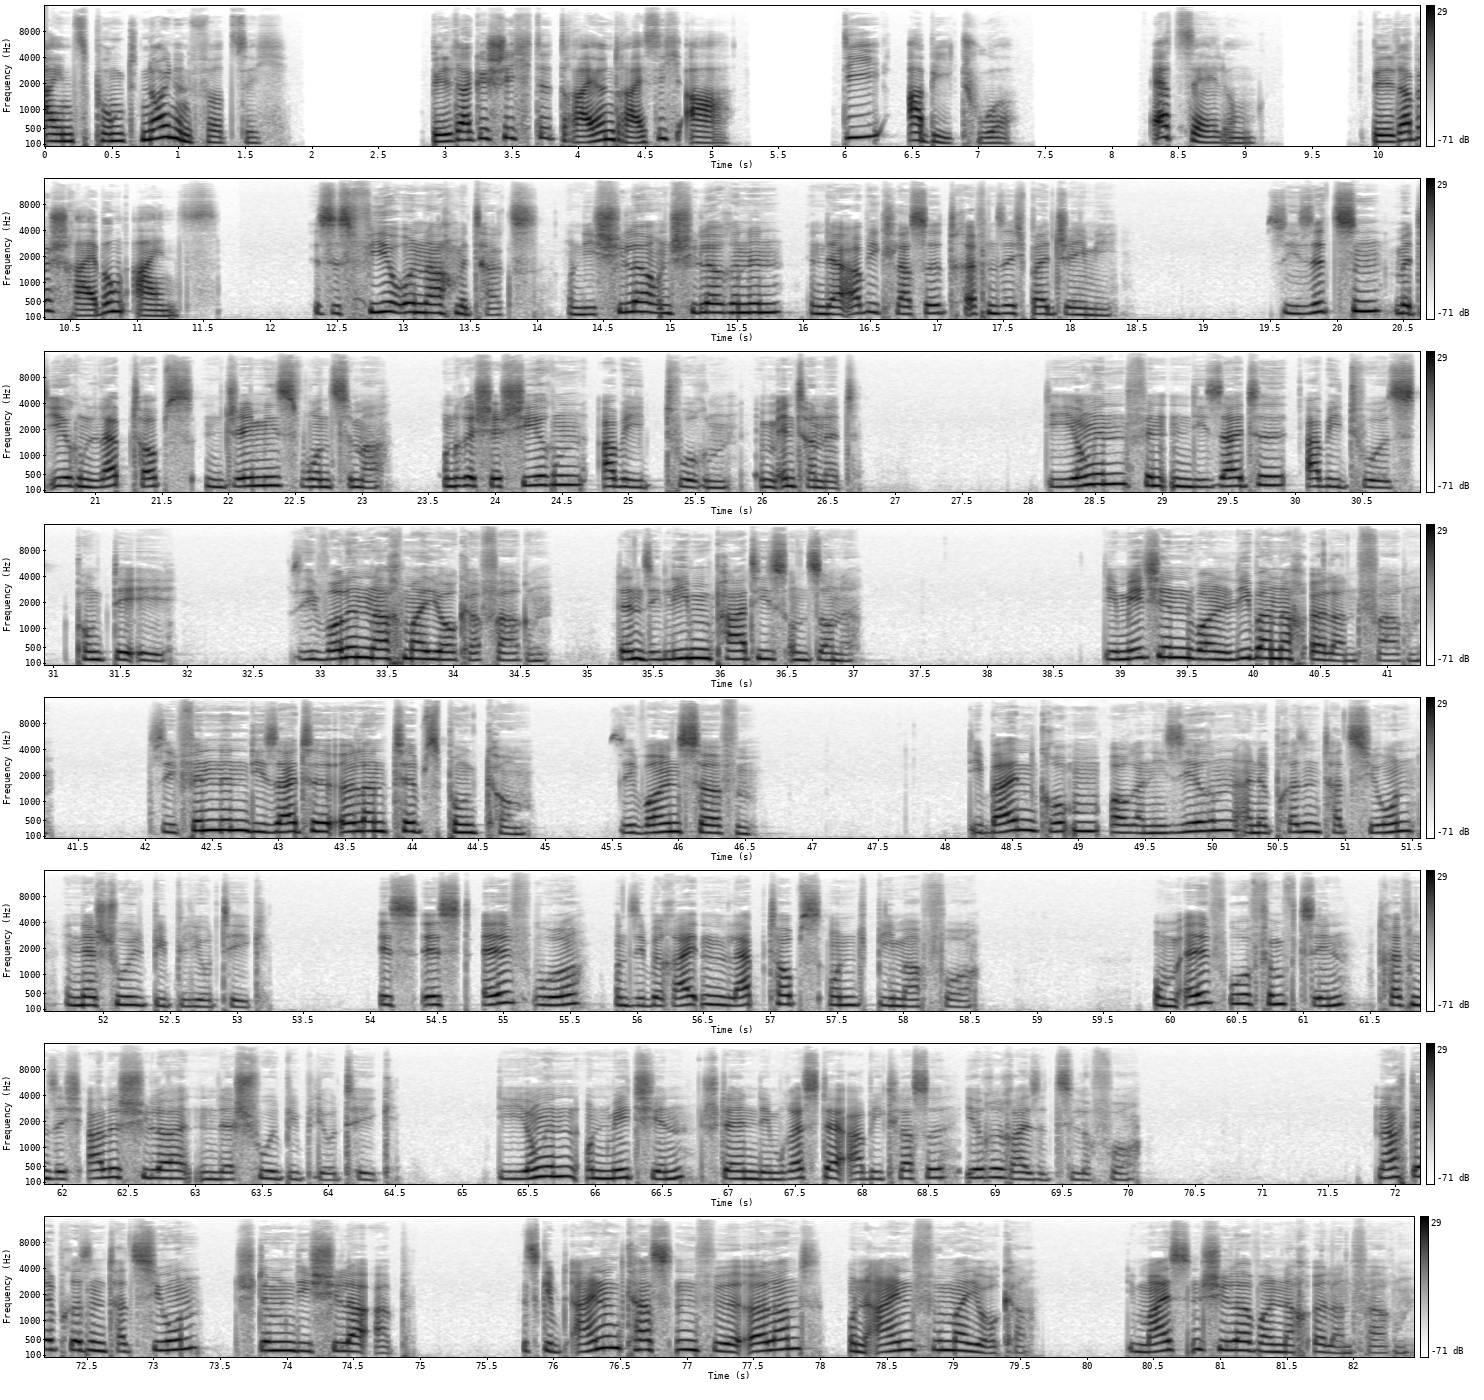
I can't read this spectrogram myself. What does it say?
1.49 Bildergeschichte 33a Die Abitur. Erzählung. Bilderbeschreibung 1 Es ist 4 Uhr nachmittags und die Schüler und Schülerinnen in der Abi-Klasse treffen sich bei Jamie. Sie sitzen mit ihren Laptops in Jamies Wohnzimmer und recherchieren Abituren im Internet. Die Jungen finden die Seite abiturs.de. Sie wollen nach Mallorca fahren, denn sie lieben Partys und Sonne. Die Mädchen wollen lieber nach Irland fahren. Sie finden die Seite irlandtips.com. Sie wollen surfen. Die beiden Gruppen organisieren eine Präsentation in der Schulbibliothek. Es ist 11 Uhr und sie bereiten Laptops und Beamer vor. Um 11.15 Uhr treffen sich alle Schüler in der Schulbibliothek. Die Jungen und Mädchen stellen dem Rest der Abi-Klasse ihre Reiseziele vor. Nach der Präsentation stimmen die Schüler ab. Es gibt einen Kasten für Irland und einen für Mallorca. Die meisten Schüler wollen nach Irland fahren.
